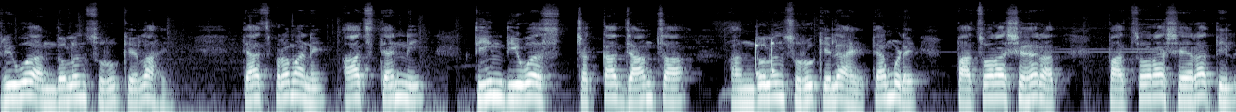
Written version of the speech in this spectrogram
तीव्र आंदोलन सुरू केलं आहे. त्याचप्रमाणे आज त्यांनी तीन दिवस चक्का जामचा आंदोलन सुरू केले आहे. त्यामुळे पाचोरा शहरात पाचोरा शहरातील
